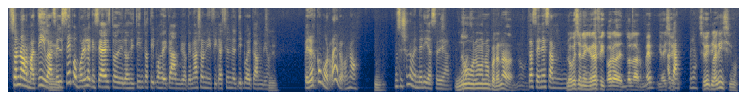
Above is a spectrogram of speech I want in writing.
son normativas. Sí. El cepo, ponele que sea esto de los distintos tipos de cambio, que no haya unificación del tipo de cambio. Sí. Pero es como raro, ¿no? No sé, yo no vendería CDR. No, no, no, para nada. no. Estás en esa... Lo ves en el gráfico ahora del dólar MEP y ahí se ve, Acá, se ve clarísimo.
